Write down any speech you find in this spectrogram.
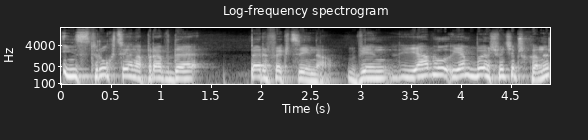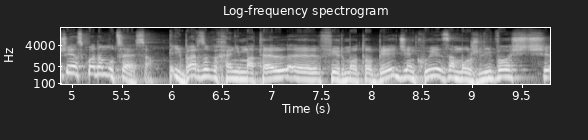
Instrukcja naprawdę perfekcyjna. Więc ja, był, ja byłem święcie przekonany, że ja składam UCS-a. I bardzo, kochani Mattel, e, firmo Tobie, dziękuję za możliwość e,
